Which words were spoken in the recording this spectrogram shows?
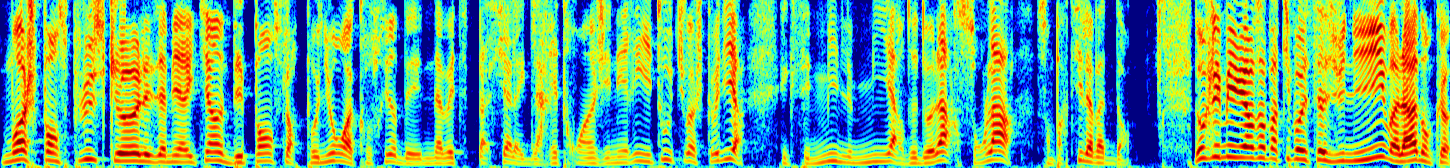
Moi, je pense plus que les Américains dépensent leur pognon à construire des navettes spatiales avec de la rétro-ingénierie et tout, tu vois ce que je veux dire Et que ces 1000 milliards de dollars sont là, sont partis là-bas dedans. Donc les 1000 milliards sont partis pour les États-Unis, voilà. Donc euh,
